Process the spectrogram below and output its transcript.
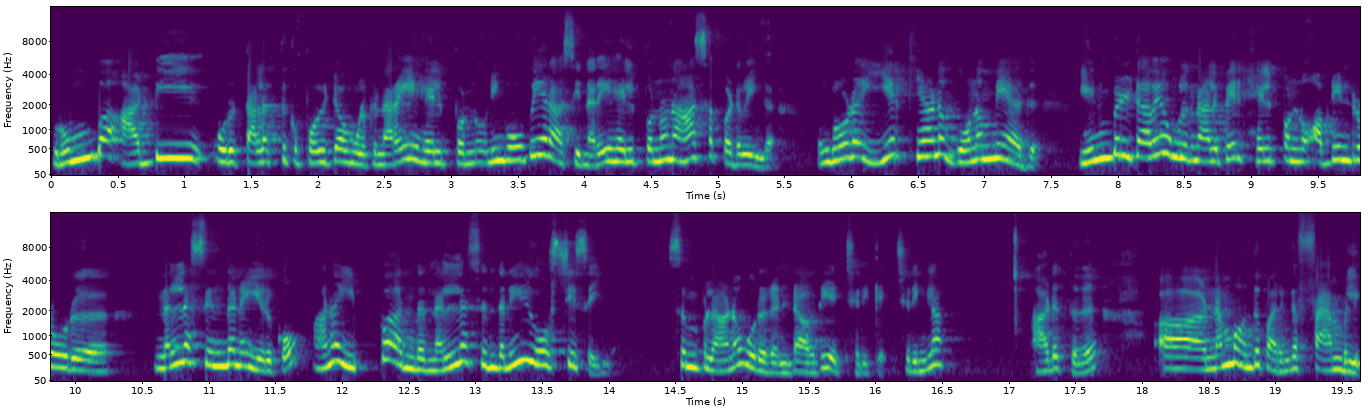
ரொம்ப அடி ஒரு தளத்துக்கு போயிட்டு அவங்களுக்கு நிறைய ஹெல்ப் பண்ணும். நீங்கள் உபயராசி நிறைய ஹெல்ப் பண்ணணும்னு ஆசைப்படுவீங்க. உங்களோட இயற்கையான குணமே அது. இன்பில்ட்டாகவே உங்களுக்கு நாலு பேருக்கு ஹெல்ப் பண்ணும் அப்படின்ற ஒரு நல்ல சிந்தனை இருக்கும் ஆனால் இப்போ அந்த நல்ல சிந்தனையை யோசிச்சு செய்யுங்க. சிம்பிளான ஒரு ரெண்டாவது எச்சரிக்கை. சரிங்களா? அடுத்து நம்ம வந்து பாருங்கள் ஃபேமிலி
